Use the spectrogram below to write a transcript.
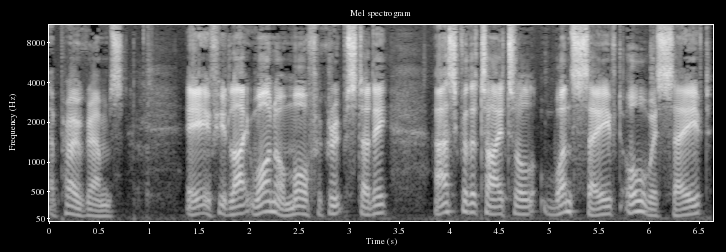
uh, programs. If you'd like one or more for group study, ask for the title Once Saved, Always Saved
